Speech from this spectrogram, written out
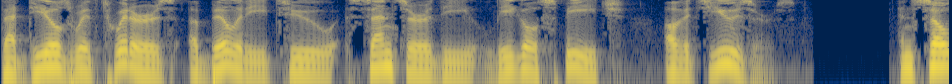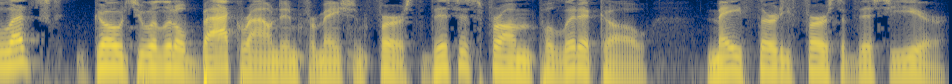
that deals with Twitter's ability to censor the legal speech of its users. And so let's go to a little background information first. This is from Politico, May 31st of this year.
